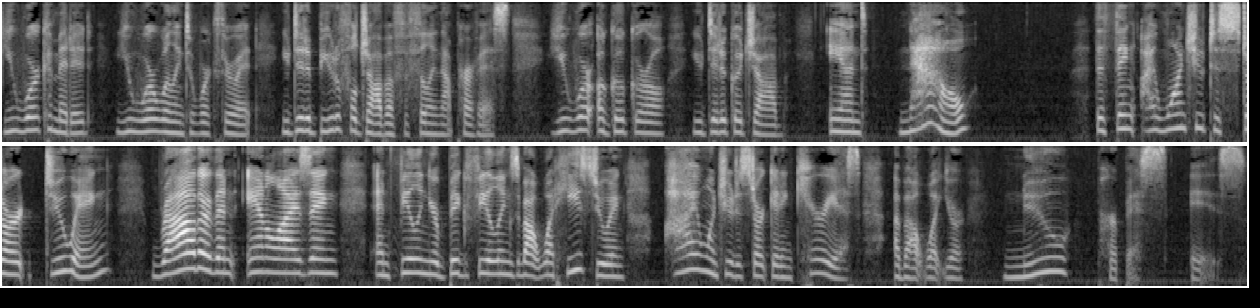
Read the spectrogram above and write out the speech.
you were committed, you were willing to work through it. You did a beautiful job of fulfilling that purpose. You were a good girl, you did a good job. And now the thing I want you to start doing rather than analyzing and feeling your big feelings about what he's doing, I want you to start getting curious about what your new purpose is.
